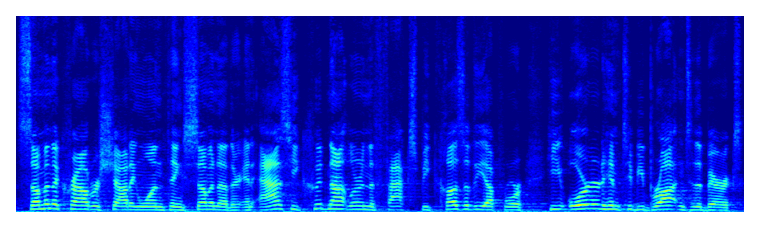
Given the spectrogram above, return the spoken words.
Some in the crowd were shouting one thing, some another, and as he could not learn the facts because of the uproar, he ordered him to be brought into the barracks.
